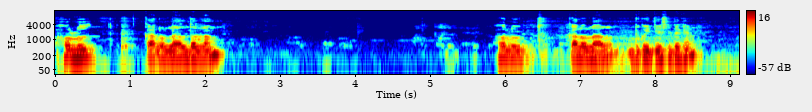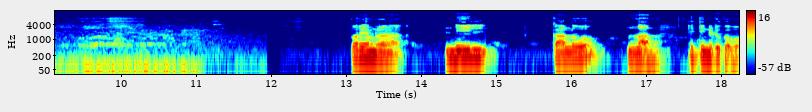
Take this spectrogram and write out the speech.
হলুদ, কালো, লাল ধরলাম। হলুদ, কালো, লাল ঢুকাই দিয়েছি, দেখেন। পরে আমরা নীল, কালো, লাল এই তিনটে ঢুকাবো।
